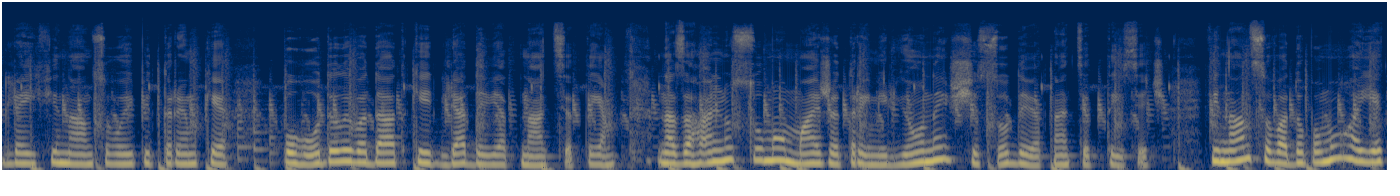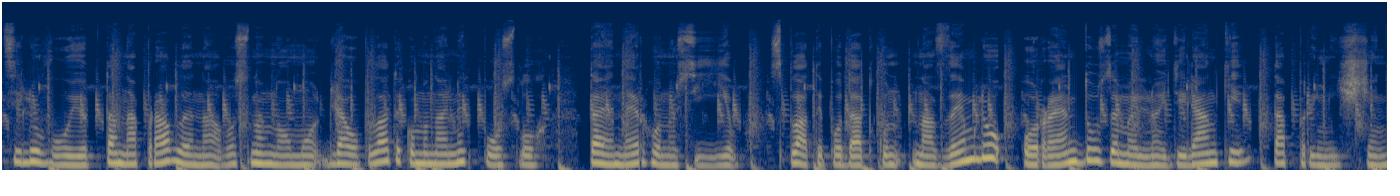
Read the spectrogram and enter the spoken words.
для їх фінансової підтримки, погодили видатки для 19. На загальну суму майже 3 мільйони 619 тисяч. Фінансова допомога є цільовою та направлена в основному для оплати комунальних послуг та енергоносіїв, сплати податку на землю, оренду земельної ділянки та приміщень.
